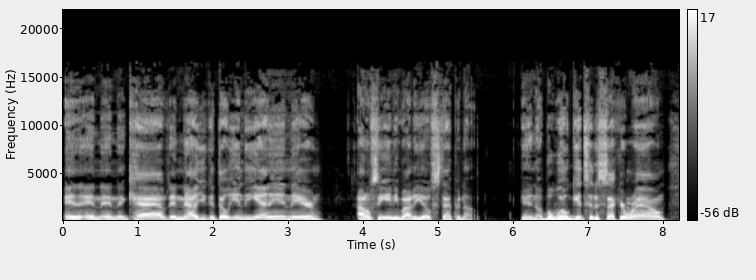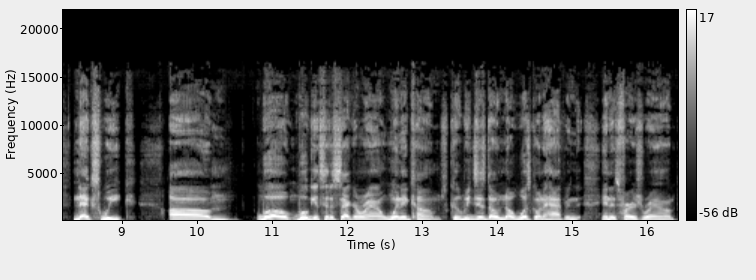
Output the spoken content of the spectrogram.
and, and, and the Cavs, and now you could throw Indiana in there, I don't see anybody else stepping up you know. But we'll get to the second round next week. Um, well, we'll get to the second round when it comes because we just don't know what's going to happen in this first round.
